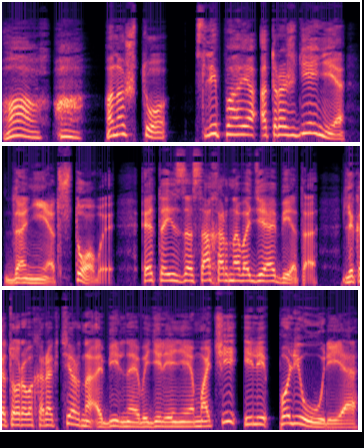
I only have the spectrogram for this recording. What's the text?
Ах, ах, она что, слепая от рождения? Да нет, что вы. Это из-за сахарного диабета, для которого характерно обильное выделение мочи или полиурия.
